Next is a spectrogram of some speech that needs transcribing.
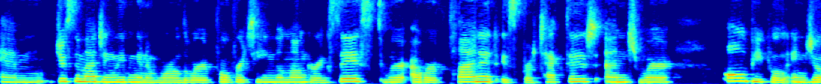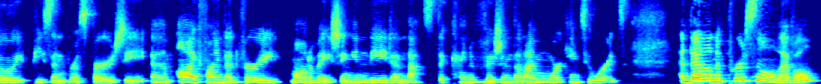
Um, just imagine living in a world where poverty no longer exists, where our planet is protected, and where all people enjoy peace and prosperity. Um, I find that very motivating indeed, and that's the kind of vision that I'm working towards. And then on a personal level,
